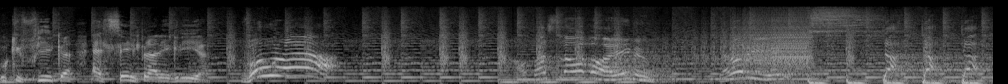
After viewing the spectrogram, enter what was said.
o que fica é sempre alegria. Vamos lá! Alto astral agora, hein, meu? Quero ouvir, hein? Tchá, tchá, tchá.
